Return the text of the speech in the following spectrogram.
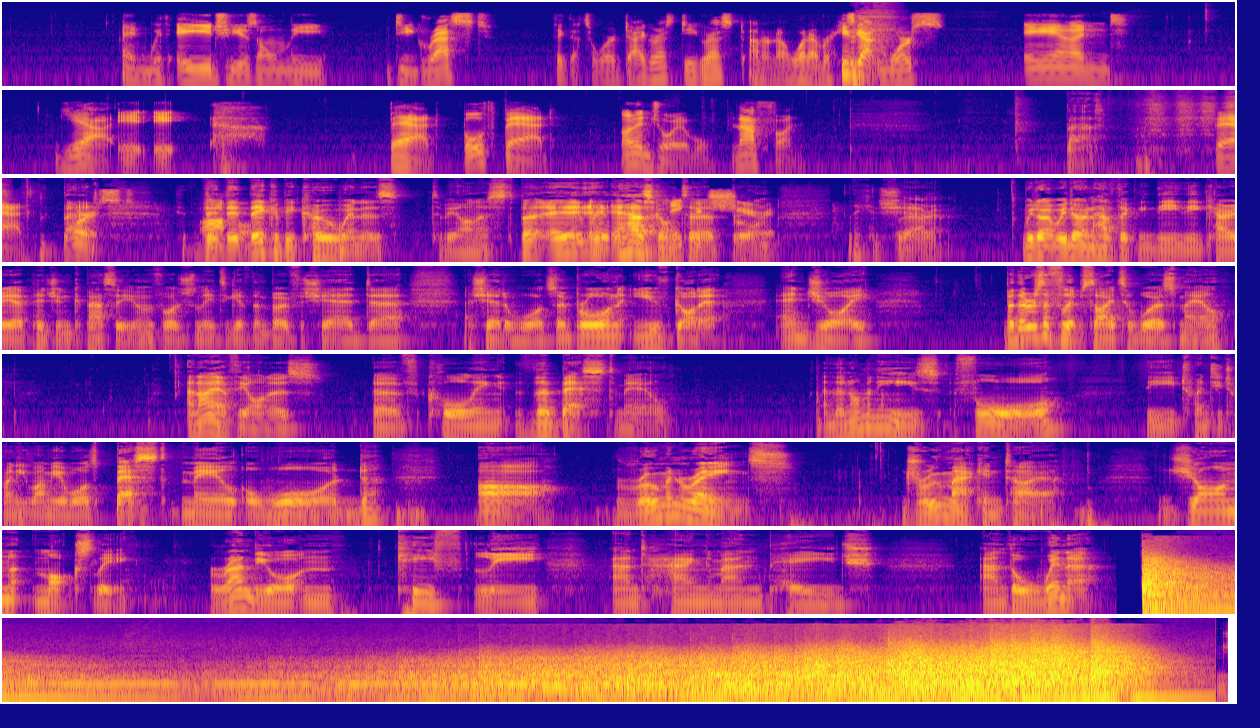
And with age, he is only degressed. I think that's a word. Digressed? Degressed? I don't know. Whatever. He's gotten worse. And yeah, it, it bad. Both bad. Unenjoyable. Not fun. Bad. Bad. Bad. Worst. They, they, they could be co-winners, to be honest. But it, really it, has gone They to Braun. They can share Yeah. it. We don't. We don't have the, the the carrier pigeon capacity, unfortunately, to give them both a shared uh, a shared award. So Braun, you've got it. Enjoy. But there is a flip side to worst male, and I have the honors of calling the best male. And the nominees for the 2020 Whammy Awards Best Male Award are Roman Reigns, Drew McIntyre, Jon Moxley, Randy Orton, Keith Lee, and Hangman Page. And the winner.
